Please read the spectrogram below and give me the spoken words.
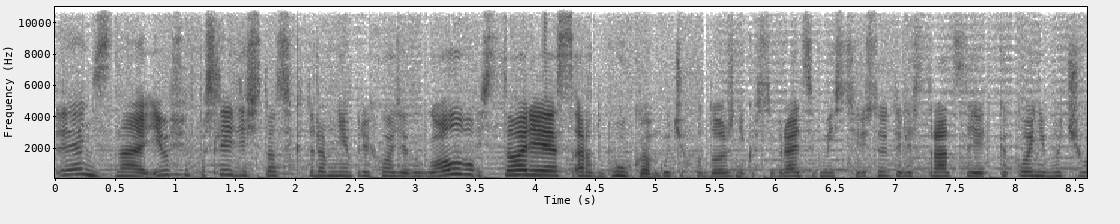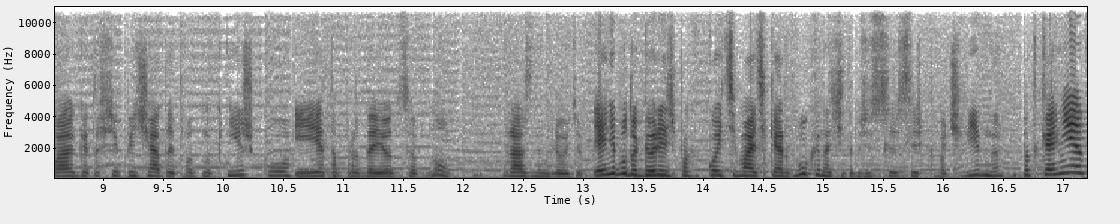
Я не знаю. И, в общем, последняя ситуация, которая мне приходит в голову, история с артбуком. Куча художников собирается вместе, рисуют иллюстрации. Какой-нибудь чувак это все печатает в одну книжку, и это продается, ну, разным людям. Я не буду говорить, по какой тематике артбук, иначе это будет сли- слишком очевидно. Под конец,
